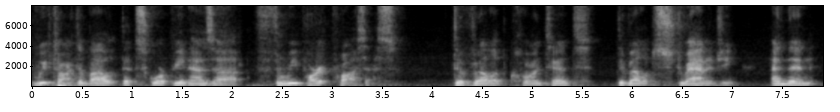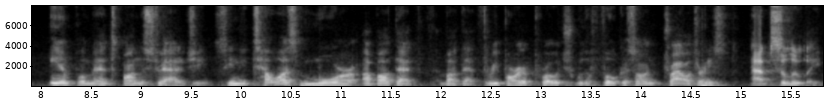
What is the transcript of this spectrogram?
We've talked about that Scorpion has a three part process develop content, develop strategy, and then implement on the strategy. So can you tell us more about that about that three-part approach with a focus on trial attorneys? Absolutely.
